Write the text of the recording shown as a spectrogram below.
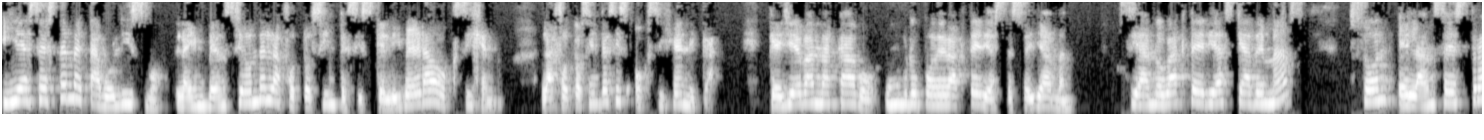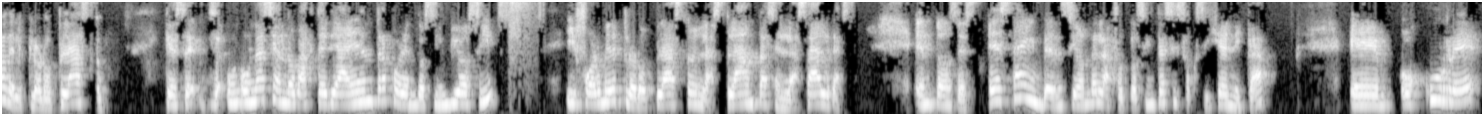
Y es este metabolismo, la invención de la fotosíntesis que libera oxígeno, la fotosíntesis oxigénica, que llevan a cabo un grupo de bacterias que se llaman cianobacterias que además son el ancestro del cloroplasto, que una cianobacteria entra por endosimbiosis y forma el cloroplasto en las plantas, en las algas. Entonces, esta invención de la fotosíntesis oxigénica eh, ocurre,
